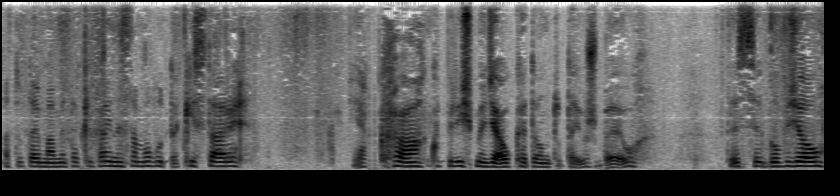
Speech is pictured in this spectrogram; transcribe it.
A tutaj mamy taki fajny samochód, taki stary. Jak kupiliśmy działkę, to on tutaj już był. Ktoś sobie go wziął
